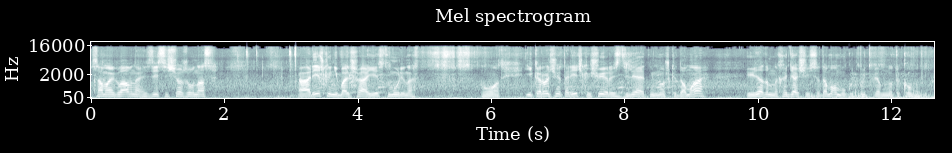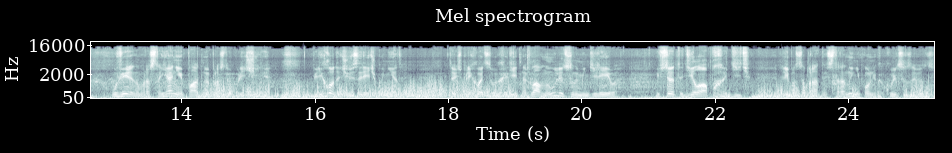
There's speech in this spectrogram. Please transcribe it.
Самое главное, здесь еще же у нас а, речка небольшая, есть Мурина. Вот. И, короче, эта речка еще и разделяет немножко дома. И рядом находящиеся дома могут быть прям на таком уверенном расстоянии по одной простой причине. Перехода через речку нет. То есть приходится выходить на главную улицу, на Менделеева, и все это дело обходить. Либо с обратной стороны, не помню, как улица зовется.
